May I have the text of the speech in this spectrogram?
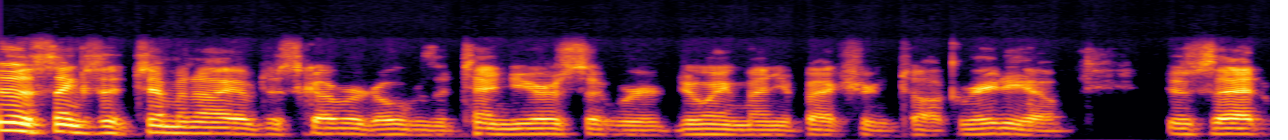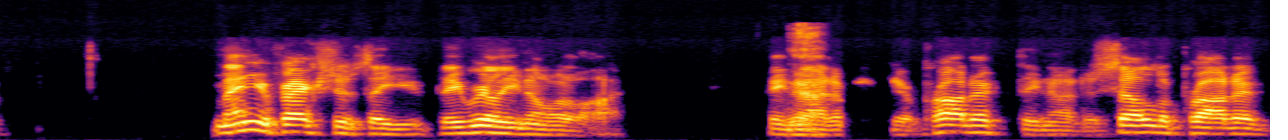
of the things that Tim and I have discovered over the 10 years that we're doing manufacturing talk radio is that manufacturers they they really know a lot. They yeah. know how to make their product, they know how to sell the product.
